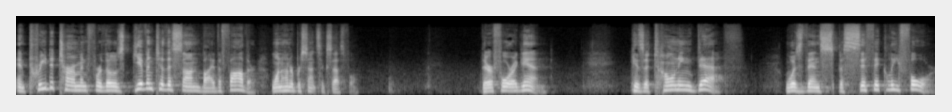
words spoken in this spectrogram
and predetermined for those given to the Son by the Father. 100% successful. Therefore, again, his atoning death was then specifically for,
